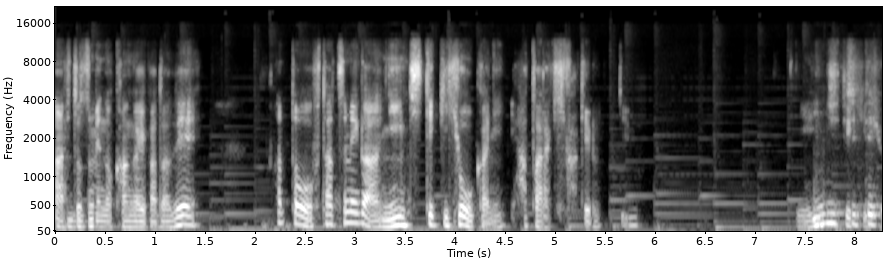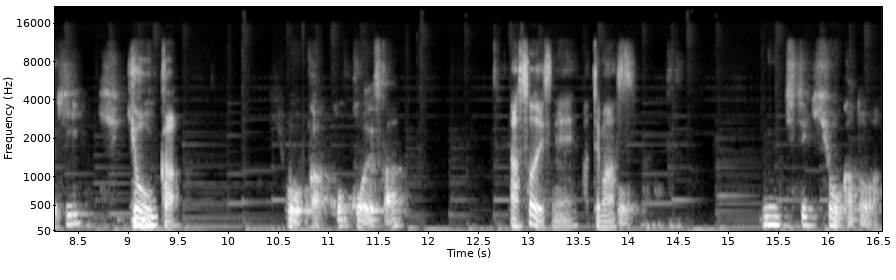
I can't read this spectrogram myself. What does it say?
あ、一つ目の考え方で、あと二つ目が認知的評価に働きかけるっていう。認知的評価。評価？こ、こうですか？あ、そうですね。当てます。認知的評価とは？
